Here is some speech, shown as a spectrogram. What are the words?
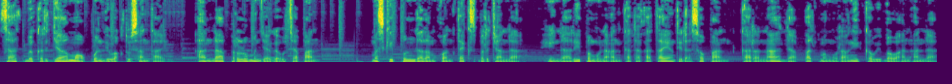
Saat bekerja maupun di waktu santai, Anda perlu menjaga ucapan, meskipun dalam konteks bercanda. Hindari penggunaan kata-kata yang tidak sopan karena dapat mengurangi kewibawaan Anda.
